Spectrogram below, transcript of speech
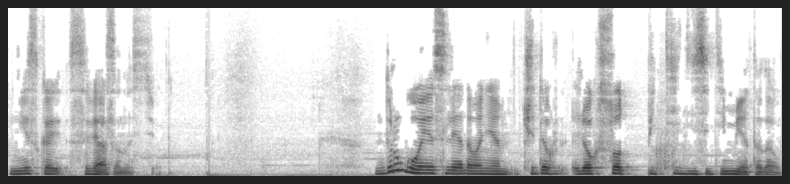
низкой связанностью. Другое исследование 450 методов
